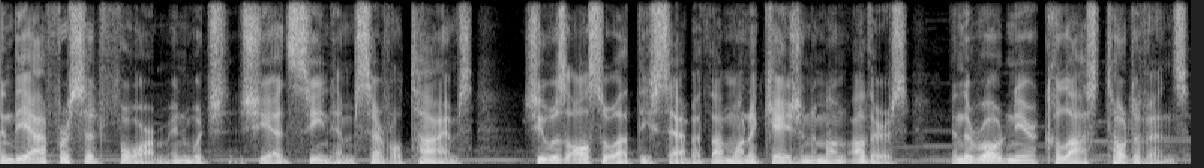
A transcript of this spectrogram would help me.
In the aforesaid form in which she had seen him several times, she was also at the Sabbath on one occasion among others, in the road near Colas Totevins.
